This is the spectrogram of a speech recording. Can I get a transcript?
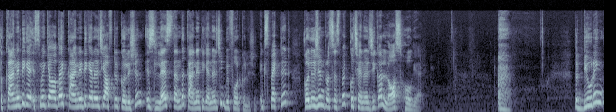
तो काइनेटिक इसमें क्या होता है? Kinetic energy after collision is less than the kinetic energy before collision expected collision process में कुछ एनर्जी का लॉस हो गया है। So during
